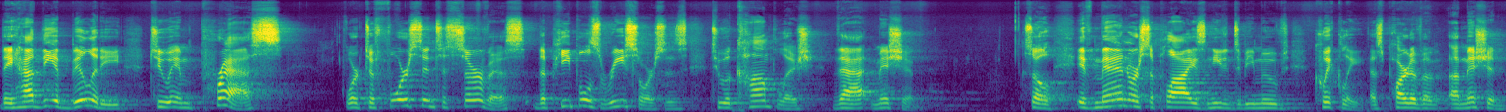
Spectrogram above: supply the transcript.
they had the ability to impress or to force into service the people's resources to accomplish that mission. So, if men or supplies needed to be moved quickly as part of a, a, mission,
